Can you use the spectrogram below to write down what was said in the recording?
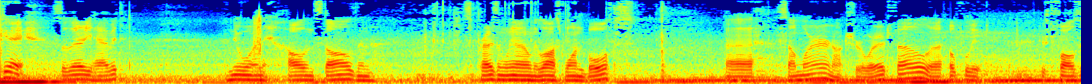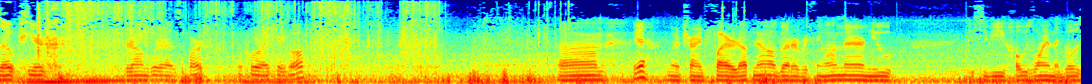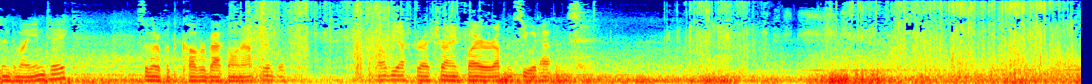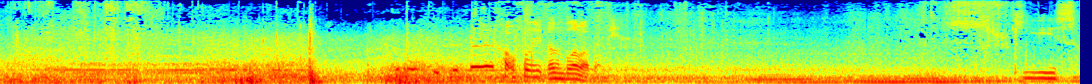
Okay, so there you have it. New one all installed and surprisingly I only lost one bolt uh, somewhere, not sure where it fell. Uh, hopefully it just falls out here around where I was parked before I take off. Um, yeah, I'm gonna try and fire it up now. I got everything on there, new PCV hose line that goes into my intake. Still gotta put the cover back on after, but that'll be after I try and fire it up and see what happens. Hopefully it doesn't blow up on me. Keys.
